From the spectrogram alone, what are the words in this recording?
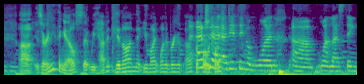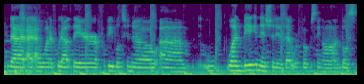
Mm-hmm. uh, is there anything else that we haven't hit on that you might want to bring up actually I, I, did think of one um, one last thing that I, I want to put out there for people to know. Um, one big initiative that we're focusing on, both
